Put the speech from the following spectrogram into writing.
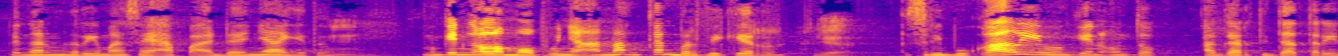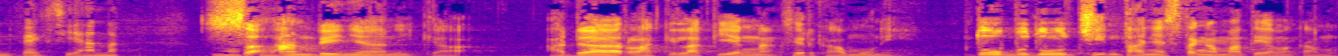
dengan menerima saya apa adanya gitu. Hmm. Mungkin kalau mau punya anak kan berpikir yeah seribu kali mungkin untuk agar tidak terinfeksi anak. Seandainya nih kak, ada laki-laki yang naksir kamu nih, betul-betul cintanya setengah mati sama kamu.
